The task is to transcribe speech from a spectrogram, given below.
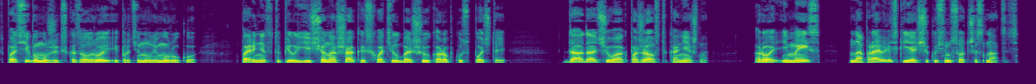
«Спасибо, мужик», — сказал Рой и протянул ему руку. Парень отступил еще на шаг и схватил большую коробку с почтой. «Да, да, чувак, пожалуйста, конечно». Рой и Мейс направились к ящику 716.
